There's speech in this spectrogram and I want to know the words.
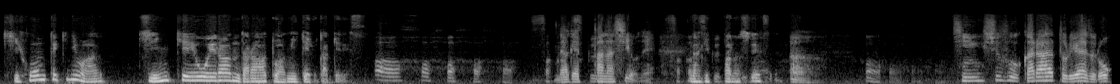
基本的には人形を選んだらあとは見てるだけです。あーはははは、投げっぱなし。しよね。逆投げっぱなしですね。うん。はあはあは新主婦からとりあえず6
